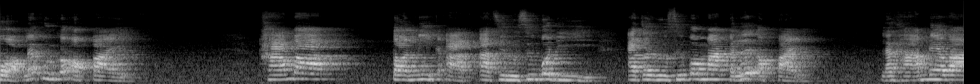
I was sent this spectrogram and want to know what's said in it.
บอกแล้วคุณก็ออกไป ถามว่าตอนนี้ก็อาจอาจจะรู้สึกบ่ดี อาจจะรู้สึกบ่มากก็เลยออกไป แล้วถามแน่ว่า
